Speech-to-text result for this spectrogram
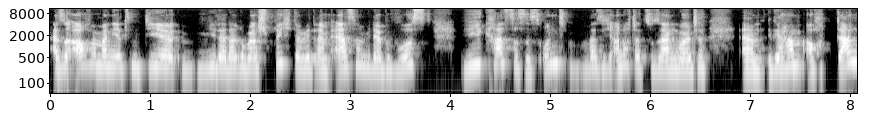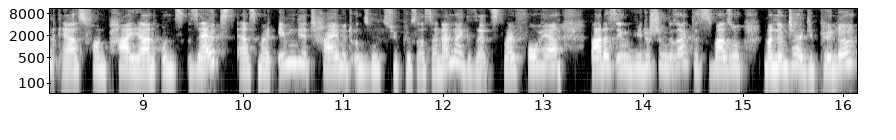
also auch wenn man jetzt mit dir wieder darüber spricht, da wird einem erstmal wieder bewusst, wie krass das ist. Und was ich auch noch dazu sagen wollte, ähm, wir haben auch dann erst vor ein paar Jahren uns selbst erstmal im Detail mit unserem Zyklus auseinandergesetzt, weil vorher war das irgendwie, wie du schon gesagt hast, es war so, man nimmt halt die Pille,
